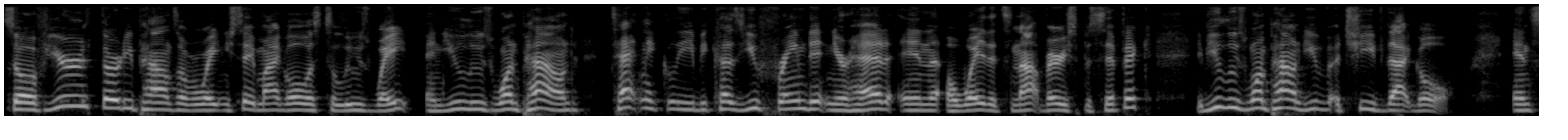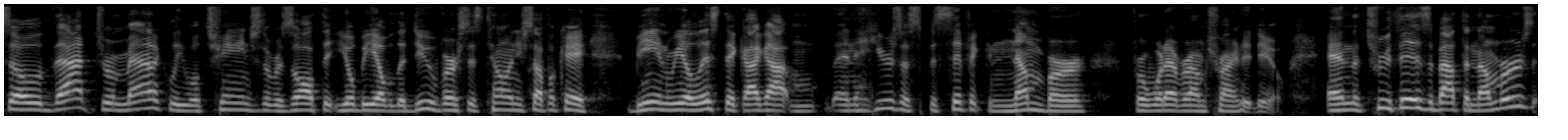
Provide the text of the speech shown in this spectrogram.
So if you're 30 pounds overweight and you say my goal is to lose weight and you lose one pound, technically because you framed it in your head in a way that's not very specific, if you lose one pound, you've achieved that goal. And so that dramatically will change the result that you'll be able to do versus telling yourself, okay, being realistic, I got, and here's a specific number for whatever I'm trying to do. And the truth is about the numbers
